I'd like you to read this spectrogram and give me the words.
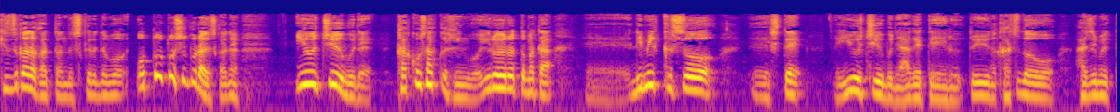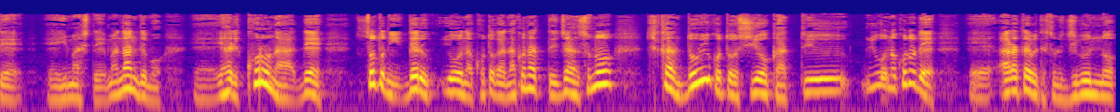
気づかなかったんですけれども、一昨年ぐらいですかね、YouTube で過去作品をいろいろとまた、えーリミックスをして、YouTube に上げているというような活動を始めてえいまして、まあ何でも、えやはりコロナで外に出るようなことがなくなって、じゃあその期間どういうことをしようかっていうようなことで、え改めてその自分の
